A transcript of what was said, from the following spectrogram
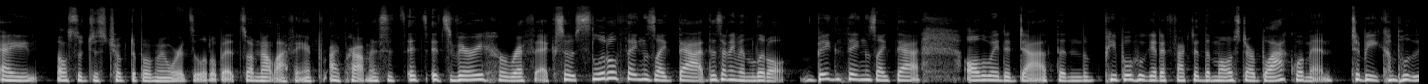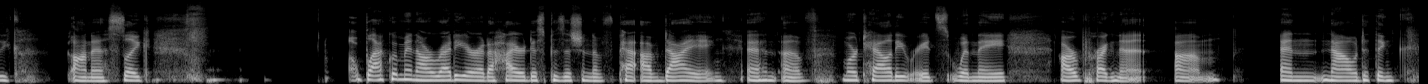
I also just choked up on my words a little bit, so I'm not laughing. I, I promise. It's it's it's very horrific. So it's little things like that. That's not even little. Big things like that, all the way to death. And the people who get affected the most are Black women. To be completely honest, like black women already are at a higher disposition of of dying and of mortality rates when they are pregnant. Um, and now to think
